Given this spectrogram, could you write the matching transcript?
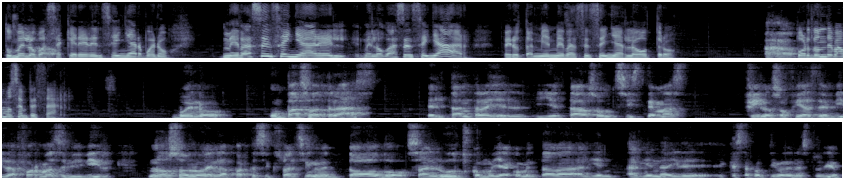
tú me lo vas a querer enseñar. Bueno, me vas a enseñar el, me lo vas a enseñar, pero también me vas a enseñar lo otro. Ajá. ¿Por dónde vamos a empezar? Bueno, un paso atrás, el Tantra y el, y el Tao son sistemas, filosofías de vida, formas de vivir, no solo en la parte sexual, sino en todo. Salud, como ya comentaba alguien, alguien ahí de, que está contigo en el estudio.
